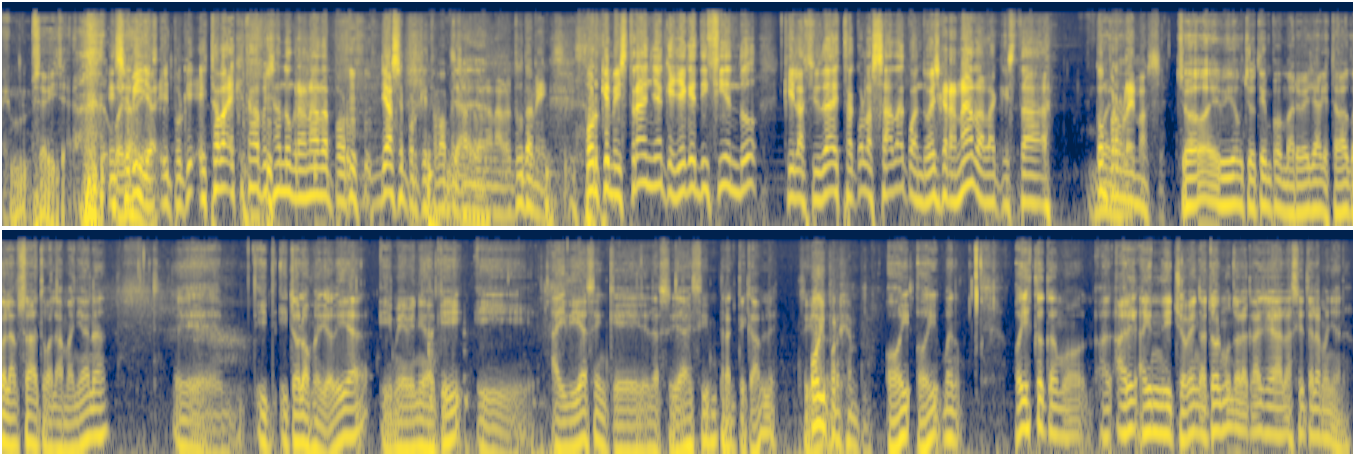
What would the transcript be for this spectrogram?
En Sevilla. En Buenos Sevilla, días. porque estaba, es que estaba pensando en Granada por. Ya sé por qué estaba pensando ya. en Granada, tú también. Porque me extraña que llegues diciendo que la ciudad está colapsada cuando es Granada la que está con Bueno, problemas. Yo he vivido mucho tiempo en Marbella que estaba colapsada todas las mañanas eh, y, y todos los mediodías y me he venido aquí y hay días en que la ciudad es impracticable. Sí, Hoy, ¿verdad? por ejemplo. Hoy, hoy, bueno, Hoy es que como han dicho, venga, todo el mundo a la calle a las 7 de la mañana.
